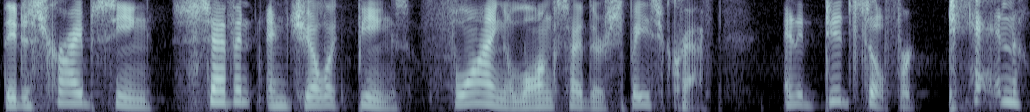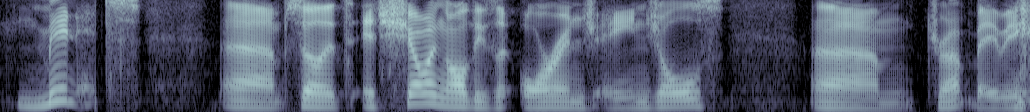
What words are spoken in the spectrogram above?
They describe seeing seven angelic beings flying alongside their spacecraft, and it did so for 10 minutes. Um, so it's, it's showing all these orange angels. Um, Trump, baby.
